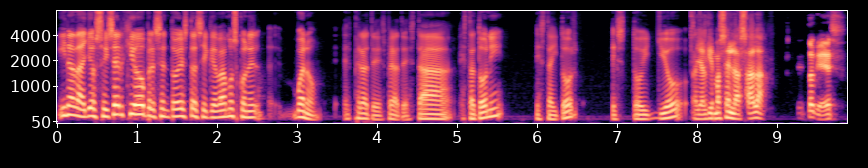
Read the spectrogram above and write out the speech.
Y nada, yo soy Sergio, presento esto, así que vamos con el... Bueno, espérate, espérate, está, está Tony, está Hitor, estoy yo... ¿Hay alguien más en la sala? ¿Esto qué es?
